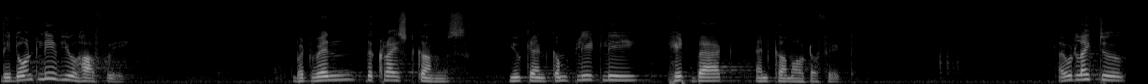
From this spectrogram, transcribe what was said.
They don't leave you halfway. But when the Christ comes, you can completely hit back and come out of it. I would like to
